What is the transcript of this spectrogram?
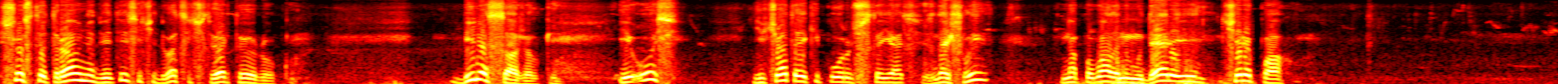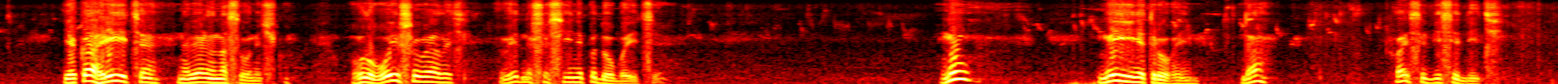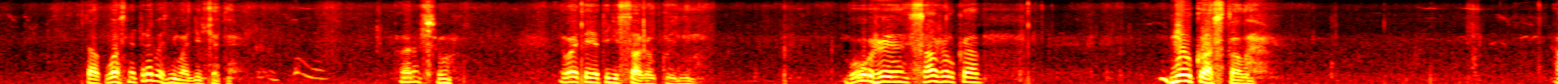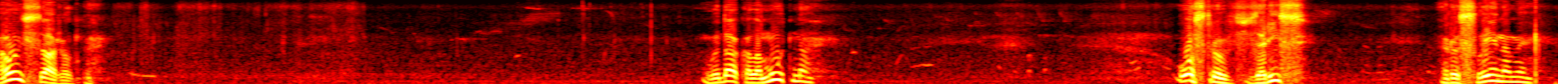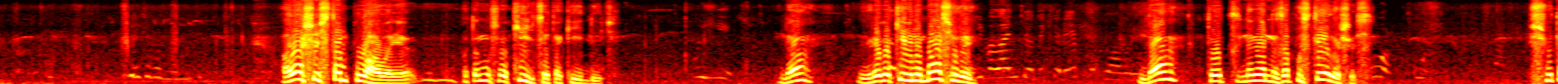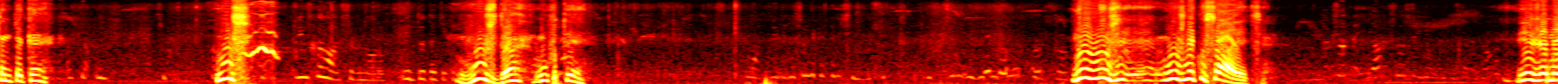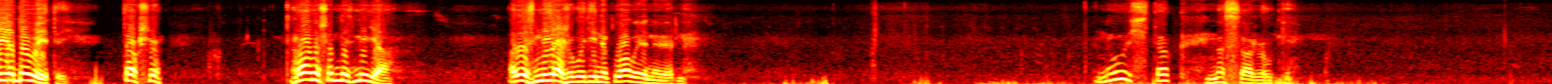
6 травня 2024 року. Біля сажалки. І ось дівчата, які поруч стоять, знайшли на поваленому дереві черепаху, яка гріється, мабуть, на сонечку. Головою шевелить, видно, щось їй не подобається. Ну, ми її не трогаємо. Да? Хай собі сидить. Так, вас не треба знімати, дівчата? Хорошо. Давайте я тоді сажалку зніму. Боже, сажалка мілка стала. А ось сажалка. Вода каламутна. Остров заріс рослинами. Але щось там плаває, тому що кільця такі йдуть. Да? Рибаків не бачили? Да? Тут, мабуть, запустили щось. Що там таке? Уж? Він сховався в нору. Він тут. Вуж, да? Ух ти. Ну, вуж, вуж не кусається. Він же не ядовитий. Так що, головне, щоб не змія. Але змія ж у воді не плаває, мабуть. Ну ось так на сажалки.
